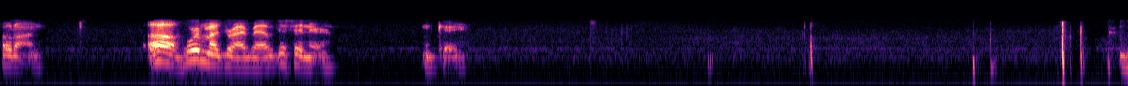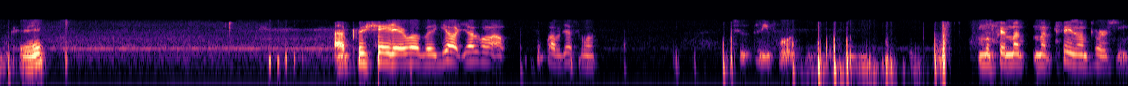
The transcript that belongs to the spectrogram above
hold on. Oh, where's my drive at? Just in there. Okay. Okay. I appreciate everyone, but y'all y'all gonna probably this one. Two, three, four. I'm gonna fit my my pin on person.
